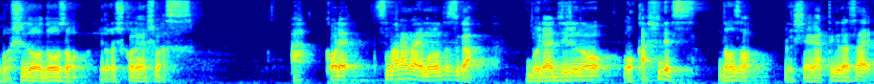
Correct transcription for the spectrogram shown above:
ご指導どうぞよろしくお願いします。あ、これつまらないものですが、ブラジルのお菓子です。どうぞ召し上がってください。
